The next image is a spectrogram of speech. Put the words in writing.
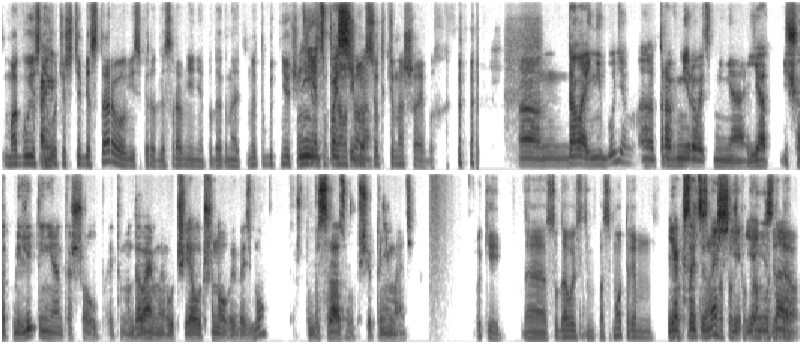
могу, если а... хочешь, тебе старого виспера для сравнения подогнать, но это будет не очень Нет, честно, спасибо. потому что он все-таки на шайбах. А, давай не будем а, травмировать меня. Я еще от милиты не отошел, поэтому давай мы лучше, я лучше новый возьму, чтобы сразу вообще понимать. Окей. Э, с удовольствием посмотрим. Я, кстати, то, знаешь, то, я, я не будет, знаю, да.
